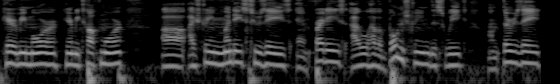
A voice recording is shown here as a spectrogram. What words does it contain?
hear me more, hear me talk more, uh, I stream Mondays, Tuesdays, and Fridays. I will have a bonus stream this week on Thursday.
